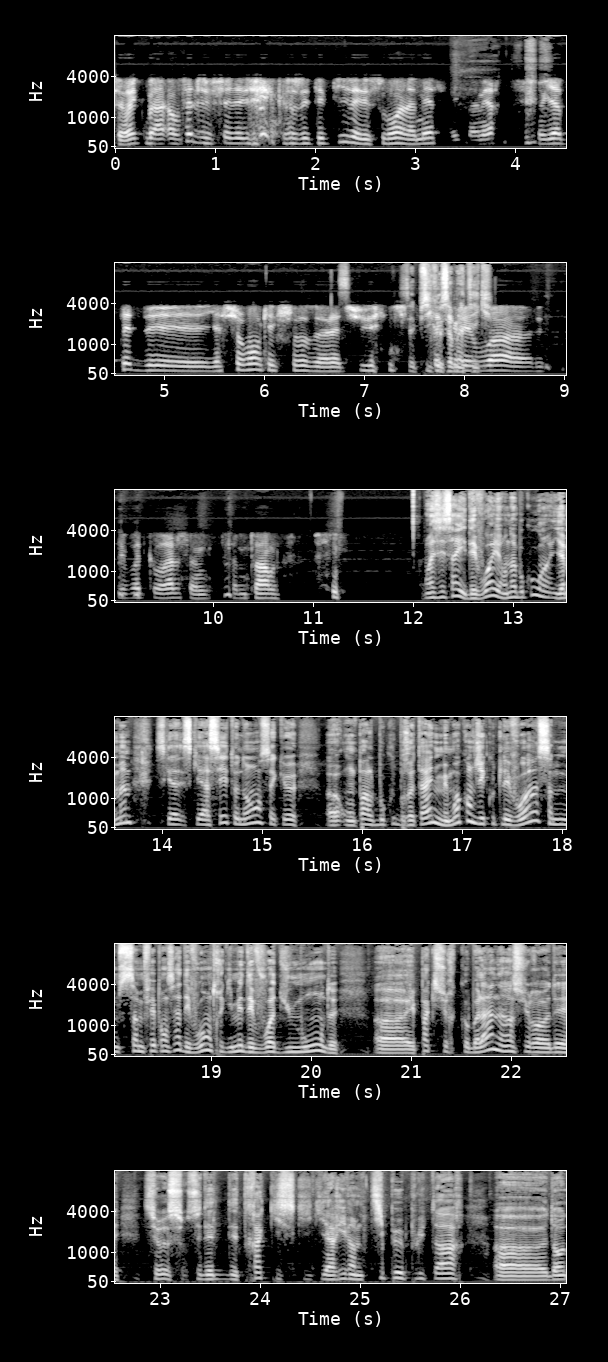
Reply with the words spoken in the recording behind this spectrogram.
c'est vrai que bah en fait j'ai fait quand j'étais petit j'allais souvent à la messe avec ma mère. Donc il y a peut-être des il y a sûrement quelque chose euh, là-dessus. C'est psychosomatique. Les voix, euh, les voix de chorale ça me, ça me parle. Ouais, c'est ça. Et des voix, il y en a beaucoup. hein. Il y a même ce qui est, assez étonnant, c'est que euh, on parle beaucoup de Bretagne, mais moi, quand j'écoute les voix, ça me, fait penser à des voix entre guillemets des voix du monde, euh, et pas que sur Kobalan, hein, sur euh, des sur, sur- des, tracks qui, arrivent un petit peu plus tard dans, dans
